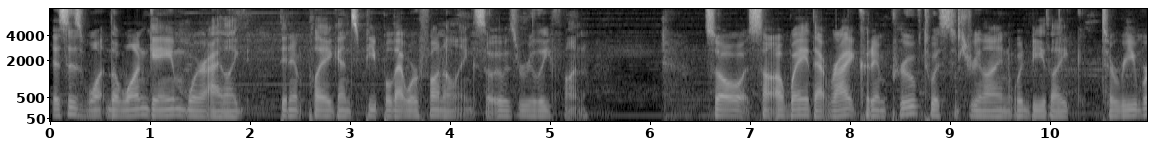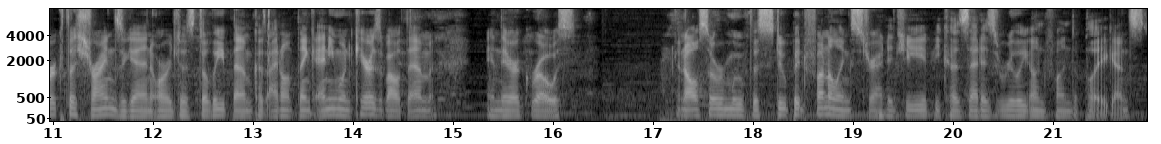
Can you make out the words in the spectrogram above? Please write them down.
This is one the one game where I like didn't play against people that were funneling, so it was really fun. So, so a way that Riot could improve Twisted Tree Line would be like to rework the shrines again or just delete them because I don't think anyone cares about them and they're gross. And also remove the stupid funneling strategy because that is really unfun to play against.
